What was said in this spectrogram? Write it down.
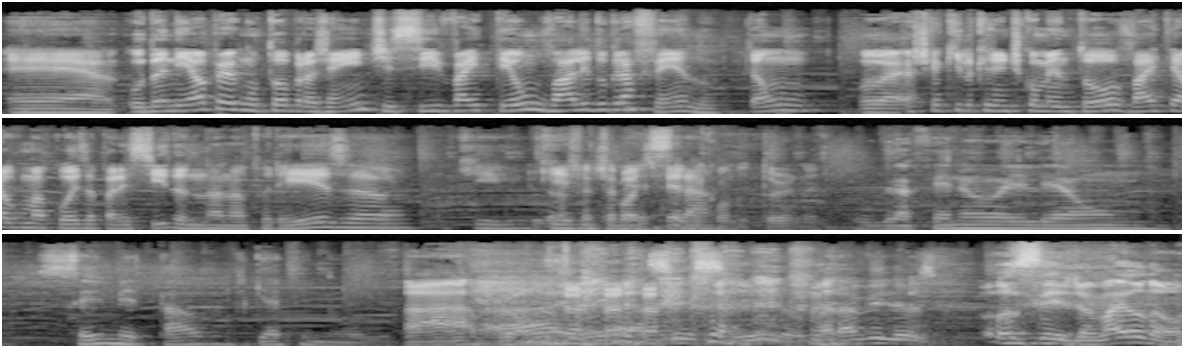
É, o Daniel perguntou pra gente se vai ter um vale do grafeno. Então, eu acho que aquilo que a gente comentou, vai ter alguma coisa parecida na natureza que, O que a gente também pode é esperar. né? O grafeno, ele é um sem-metal de gap nulo. Ah, Ah, é acessível, maravilhoso. Ou seja, vai ou não?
